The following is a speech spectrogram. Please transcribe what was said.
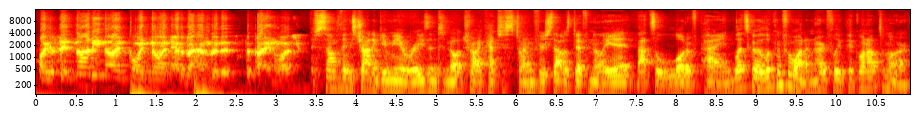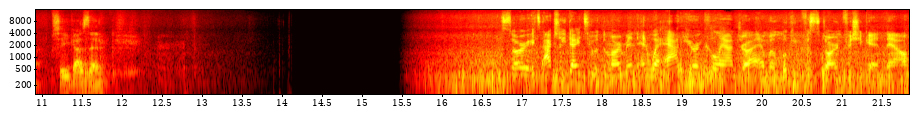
like I said, 99.9 out of a 100 the pain was. If something's trying to give me a reason to not try catch a stonefish. That was definitely it. That's a lot of pain. Let's go looking for one and hopefully pick one up tomorrow. See you guys then. So it's actually day two at the moment and we're out here in Caloundra and we're looking for stonefish again. Now,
